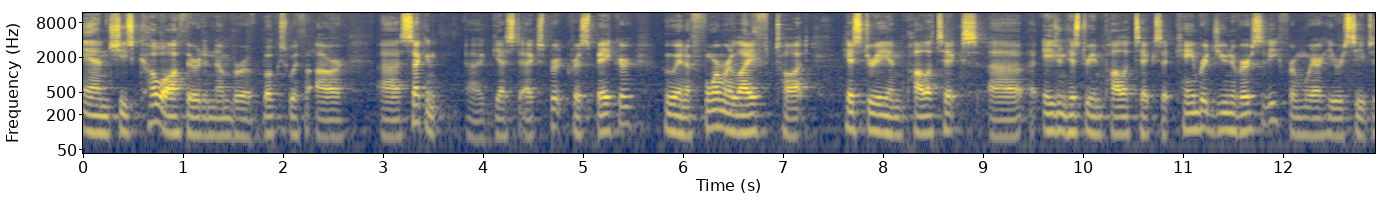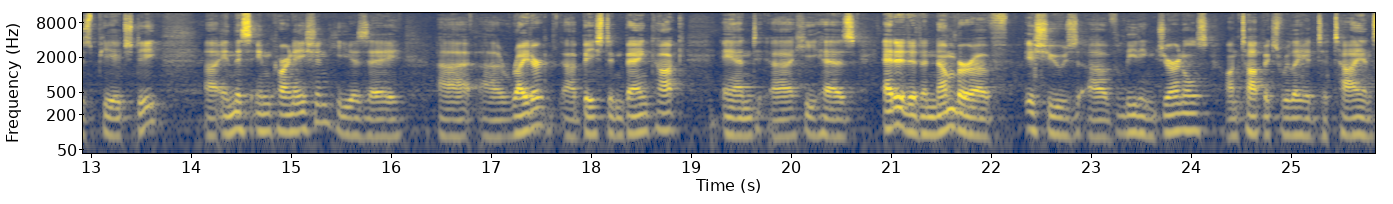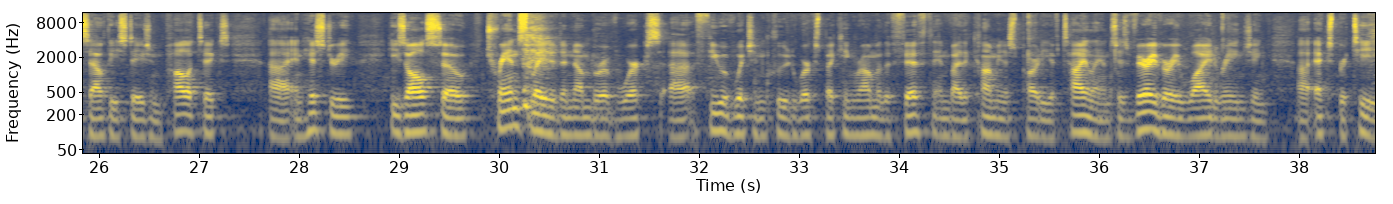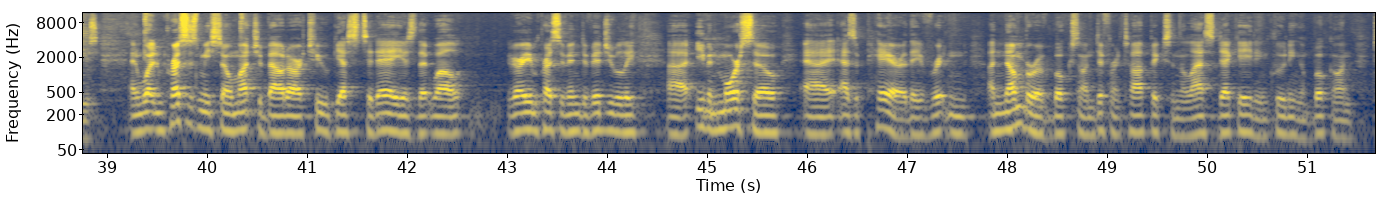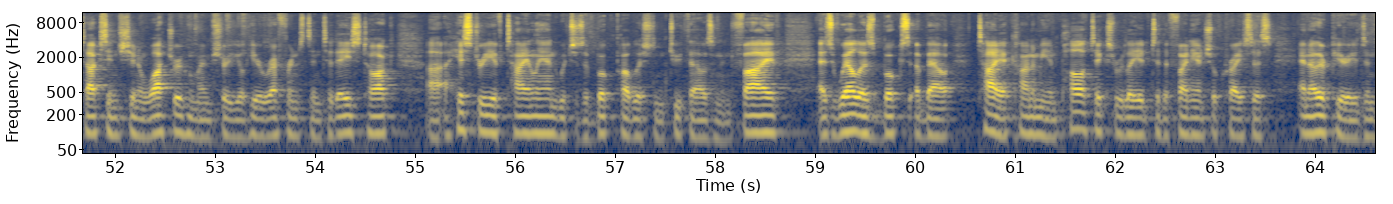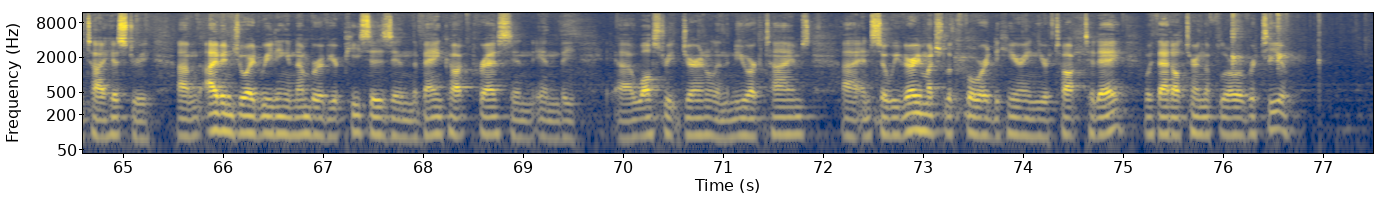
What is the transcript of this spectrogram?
And she's co authored a number of books with our uh, second uh, guest expert, Chris Baker, who in a former life taught history and politics, uh, Asian history and politics at Cambridge University, from where he received his PhD. Uh, in this incarnation, he is a, uh, a writer uh, based in Bangkok, and he has edited a number of issues of leading journals on topics related to Thai and Southeast Asian politics and history. He's also translated a number of works, uh, a few of which included works by King Rama V and by the Communist Party of Thailand. So his very, very wide-ranging uh, expertise. And what impresses me so much about our two guests today is that while very impressive individually, uh, even more so uh, as a pair. They've written a number of books on different topics in the last decade, including a book on Thaksin Shinawatra, whom I'm sure you'll hear referenced in today's talk, uh, A History of Thailand, which is a book published in 2005, as well as books about Thai economy and politics related to the financial crisis and other periods in Thai history. Um, I've enjoyed reading a number of your pieces in the Bangkok Press, in, in the uh, Wall Street Journal, and the New York Times. Uh, and so we very much look forward to hearing your talk today. With that, I'll turn the floor over to you.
